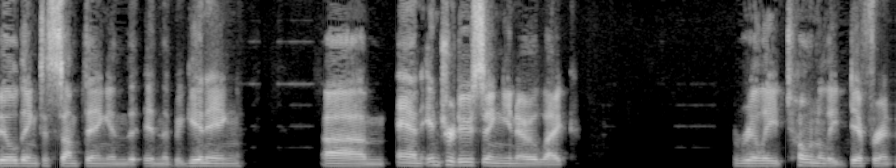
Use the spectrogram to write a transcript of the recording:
building to something in the in the beginning um, and introducing, you know, like really tonally different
